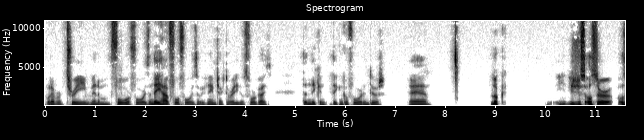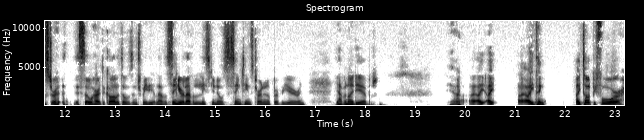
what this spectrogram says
whatever three minimum four fours, and they have four fours that we've name checked already, those four guys, then they can they can go forward and do it. Um, look, you you just Ulster Ulster is so hard to call at those intermediate levels. Senior level, at least you know it's the same teams turning up every year, and you have an idea. But yeah, I I I, I think I thought before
